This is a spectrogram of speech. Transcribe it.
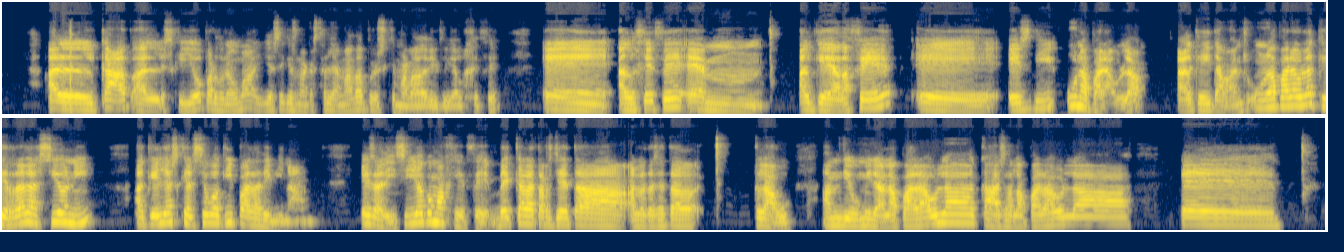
el cap, el, és que jo, perdoneu-me, ja sé que és una castellanada, però és que m'agrada dir-li el jefe. Eh, el jefe eh, el que ha de fer eh, és dir una paraula, el que he dit abans, una paraula que relacioni aquelles que el seu equip ha d'adivinar. És a dir, si jo com a jefe veig que la targeta, a la targeta clau em diu, mira, la paraula casa, la paraula eh,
